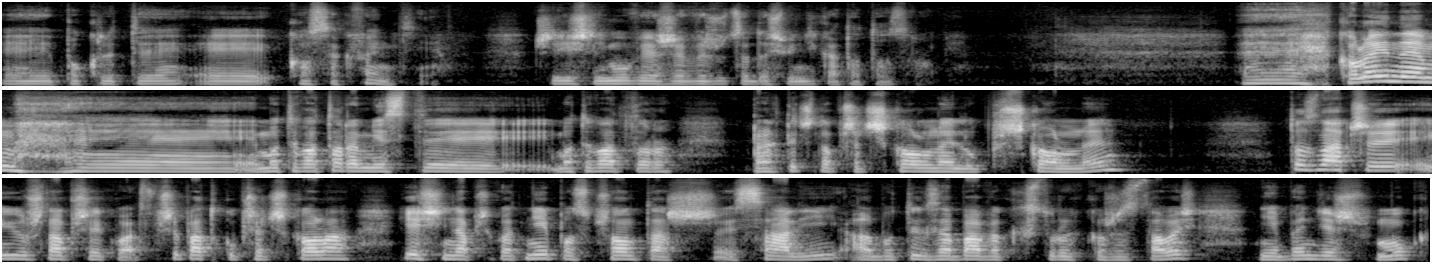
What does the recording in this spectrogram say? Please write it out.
e, pokryty e, konsekwentnie. Czyli jeśli mówię, że wyrzucę do śmietnika, to to zrobię. Kolejnym motywatorem jest motywator praktyczno-przedszkolny lub szkolny. To znaczy już na przykład w przypadku przedszkola, jeśli na przykład nie posprzątasz sali albo tych zabawek, z których korzystałeś, nie będziesz mógł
